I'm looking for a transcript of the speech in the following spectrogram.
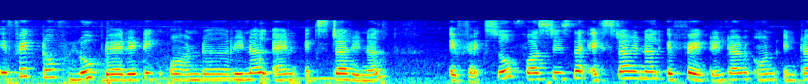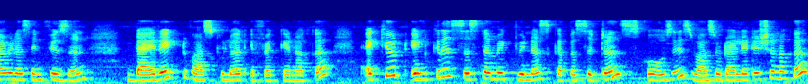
Effect of loop diuretic on the renal and extrarenal effects. So first is the extrarenal effect on intravenous infusion. Direct vascular effect can occur. Acute increased systemic venous capacitance causes vasodilation occur.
